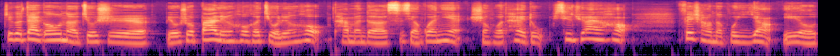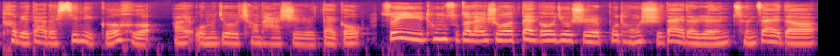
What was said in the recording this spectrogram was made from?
这个代沟呢，就是比如说八零后和九零后，他们的思想观念、生活态度、兴趣爱好。非常的不一样，也有特别大的心理隔阂，哎，我们就称它是代沟。所以通俗的来说，代沟就是不同时代的人存在的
